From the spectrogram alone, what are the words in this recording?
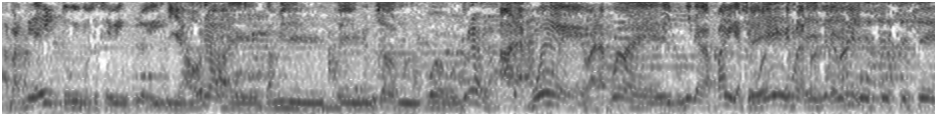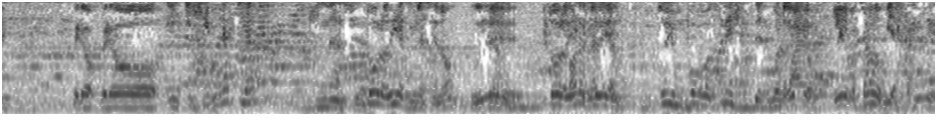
a partir de ahí tuvimos ese vínculo. Y, Y ahora eh, también eh, estoy enganchado con la cueva cultural. ah, la cueva, la cueva de- del Pumita Gaspari que Sí, hacemos, la sí, sí, frontera con sí, él. sí, sí, sí. Pero, pero, y, y gimnasia, Gimnasia. todos los días gimnasia, ¿no? ¿Tu vida? Sí. Todos los días Ahora estoy, gimnasia. estoy un poco triste. Bueno, de hecho, Ah, el año pasado viajaste.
